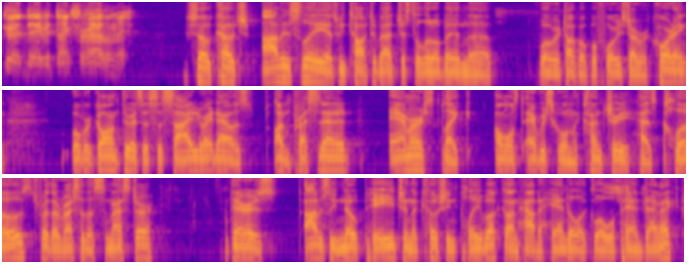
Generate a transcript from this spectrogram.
Good, David. Thanks for having me. So, Coach, obviously, as we talked about just a little bit in the what we were talking about before we started recording, what we're going through as a society right now is unprecedented. Amherst, like almost every school in the country, has closed for the rest of the semester. There is obviously no page in the coaching playbook on how to handle a global pandemic.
